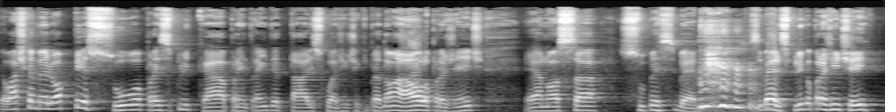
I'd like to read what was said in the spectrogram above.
eu acho que a melhor pessoa para explicar, para entrar em detalhes com a gente aqui, para dar uma aula para a gente, é a nossa Super Sibeli. Sibeli, explica para a gente aí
